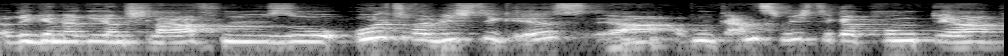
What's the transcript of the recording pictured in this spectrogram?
Regenerieren, Schlafen so ultra wichtig ist, ja, auch ein ganz wichtiger Punkt, der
